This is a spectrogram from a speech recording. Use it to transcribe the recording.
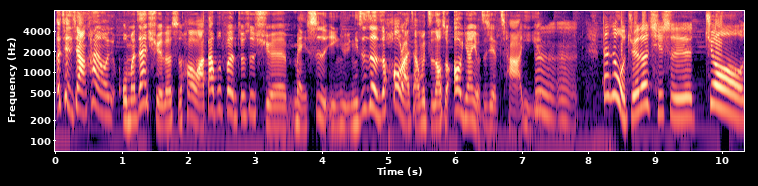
而且你想想看哦，我们在学的时候啊，大部分就是学美式英语，你是真的是后来才会知道说，哦，原来有这些差异。嗯嗯。但是我觉得，其实就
